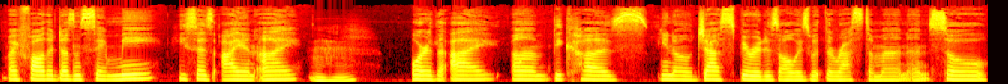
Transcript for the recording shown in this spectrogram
my father doesn't say me, he says I and I. Mm-hmm or the I, um, because, you know, Jah spirit is always with the Rasta man. And so,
